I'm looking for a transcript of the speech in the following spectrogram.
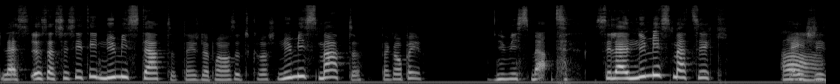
La, euh, sa société Numistat, Putain, je le prononçais tout croche. Numismat, c'est encore pire. Numismat. C'est la numismatique. Ah. Hey, j'ai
